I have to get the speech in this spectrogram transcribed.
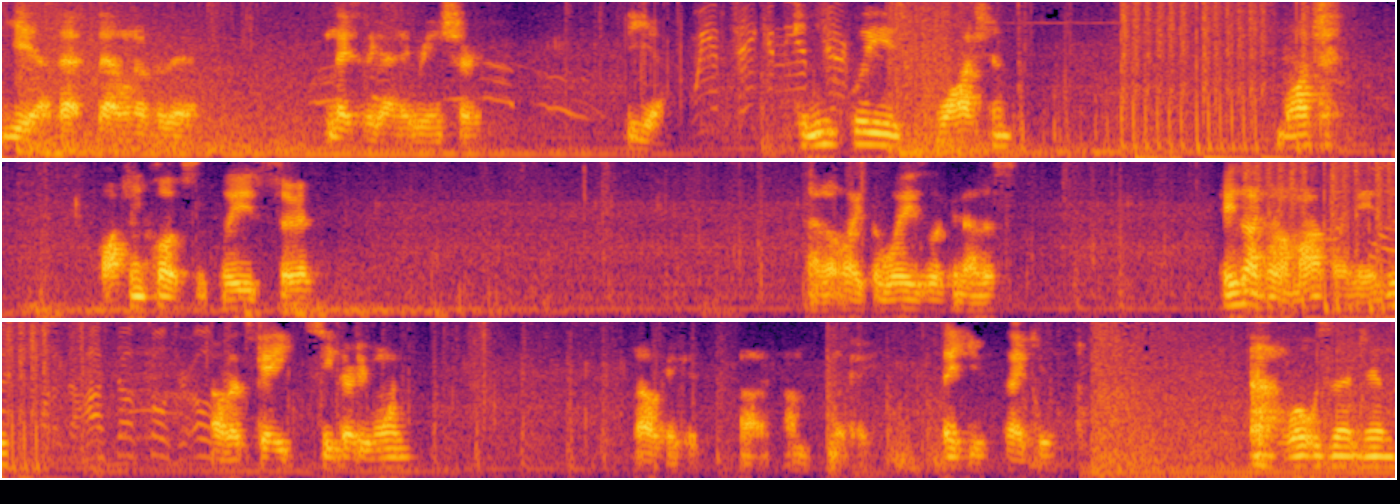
Yeah, that that one over there. Next to the guy in the green shirt. Yeah. Can you please watch him? Watch. Watch him closely, please, sir. I don't like the way he's looking at us. He's not going on my plane, is he? Oh, that's gate C31. Oh, okay, good. Alright, I'm okay. Thank you, thank you. what was that, Jim?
